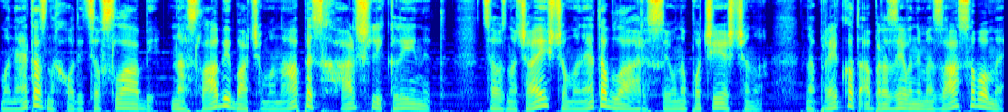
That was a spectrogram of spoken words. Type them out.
Монета знаходиться в слабі. На слабі бачимо напис Харшлі Cleaned. Це означає, що монета була агресивно почищена, наприклад, абразивними засобами,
